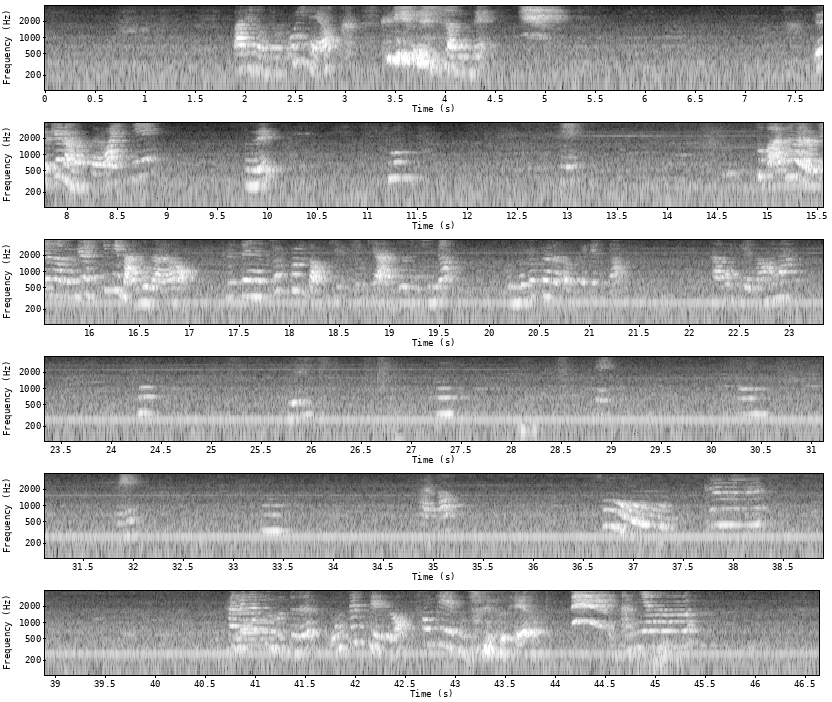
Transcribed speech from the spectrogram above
말이 점점 꼬이네요. 크게 힘들지 않은데. 10개 남았어요. 화이팅! 둘, 후, 셋. 또 마지막 10개 남으면 힘이 많이 나요. 그때는 조금 더 깊숙이 앉아주시면 운동 효과가 더 크겠죠? 다섯 개더 하나, 후, 둘, 후,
